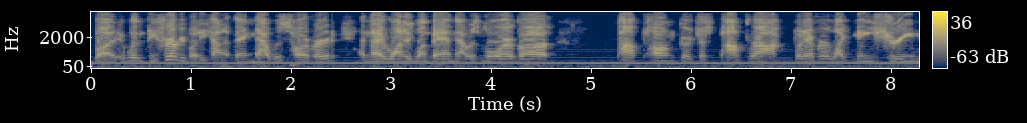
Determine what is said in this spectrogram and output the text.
But it wouldn't be for everybody, kind of thing. That was Harvard, and I wanted one band that was more of a pop punk or just pop rock, whatever, like mainstream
